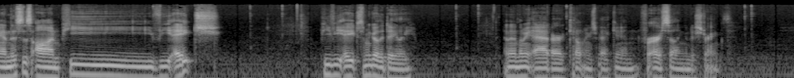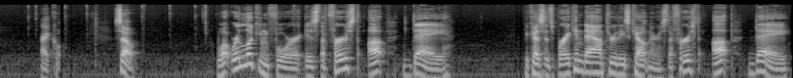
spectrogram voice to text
And this is on PVH. PVH, let me go to the daily. And then let me add our Keltners back in for our selling into strength. All right, cool. So what we're looking for is the first up day because it's breaking down through these Keltners. The first up day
